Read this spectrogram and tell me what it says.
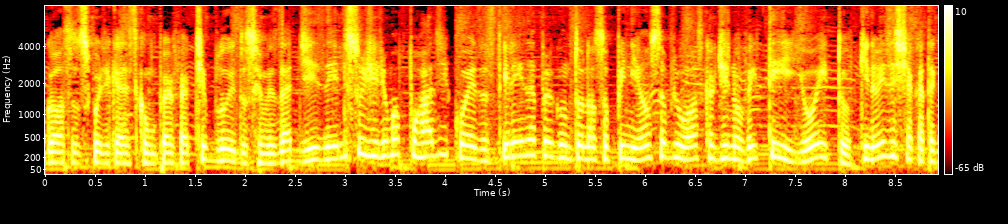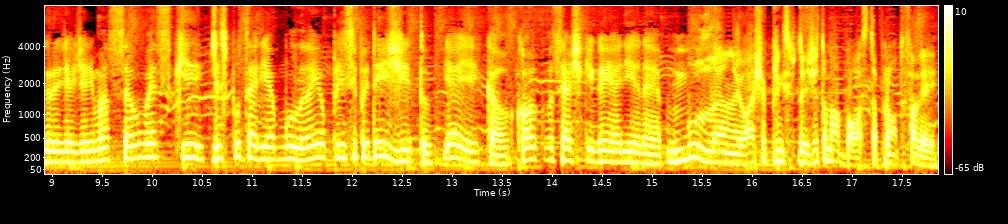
gosta dos podcasts como Perfect Blue e dos filmes da Disney, ele sugeriu uma porrada de coisas. Ele ainda perguntou nossa opinião sobre o Oscar de 98, que não existia categoria de animação, mas que disputaria Mulan e o Príncipe do Egito. E aí, Cal, qual que você acha que ganha ganharia na época? Mulan, eu acho o Príncipe do Egito uma bosta. Pronto, falei.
